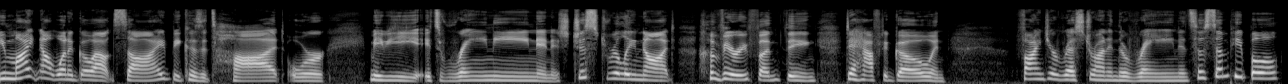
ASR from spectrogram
you might not want to go outside because it's hot or maybe it's raining and it's just really not a very fun thing to have to go and find your restaurant in the rain. And so some people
